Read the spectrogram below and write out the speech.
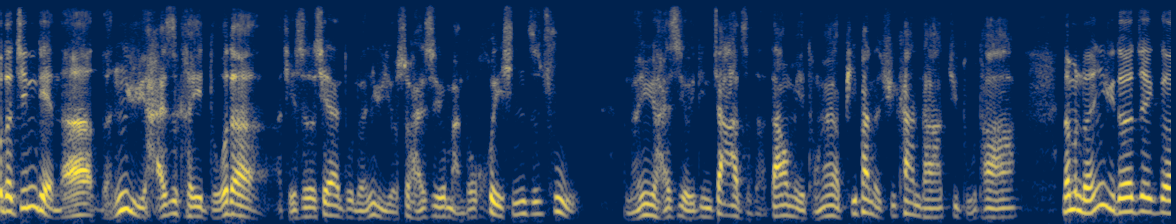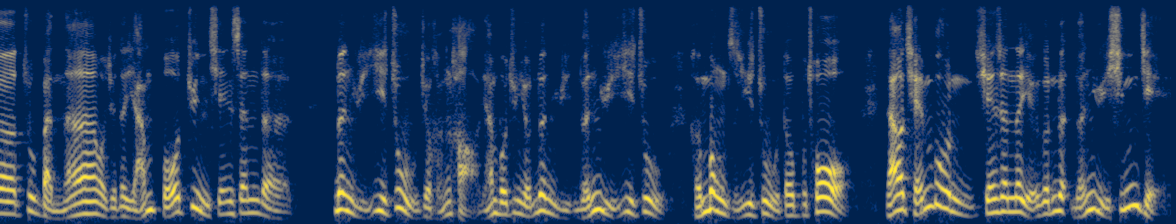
的经典呢，《论语》还是可以读的。其实现在读《论语》有时候还是有蛮多会心之处。《论语》还是有一定价值的，但我们也同样要批判的去看它，去读它。那么《论语》的这个注本呢，我觉得杨伯峻先生的《论语译注》就很好。杨伯峻有《论语》《论语译注》和《孟子译注》都不错。然后钱穆先生呢有一个《论论语新解》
